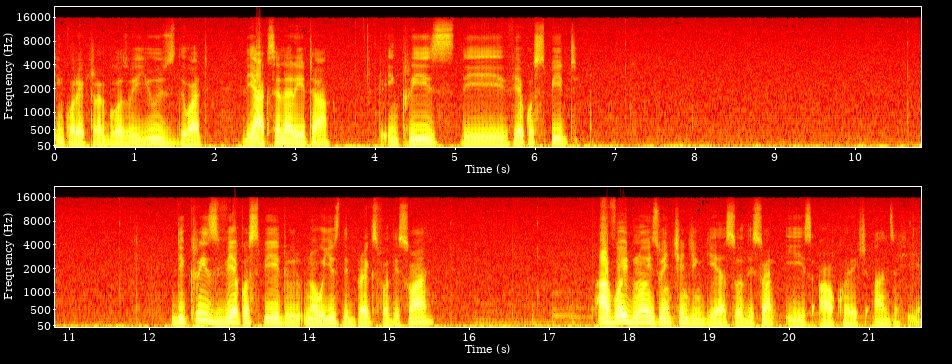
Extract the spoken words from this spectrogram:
incorrect right? Because we use the what? The accelerator to increase the vehicle speed decrease vehicle speed no we use the brakes for this one. Avoid noise when changing gear so this one is our correct answer here.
